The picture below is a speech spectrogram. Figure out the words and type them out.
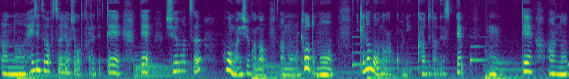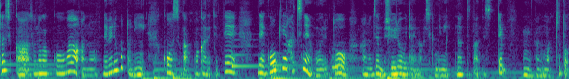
あの平日は普通にお仕事されててで週末ほぼ毎週かな。あの京都の池坊の学校に通ってたんですって。うん。であの確かその学校はあのレベルごとにコースが分かれててで合計8年終えるとあの全部終了みたいな仕組みになってたんですって、うん。あのまあ、ちょっと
